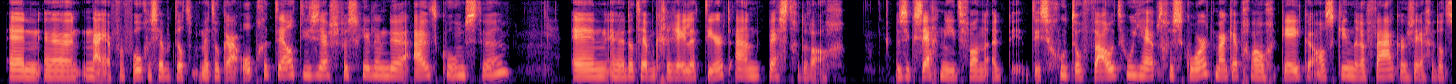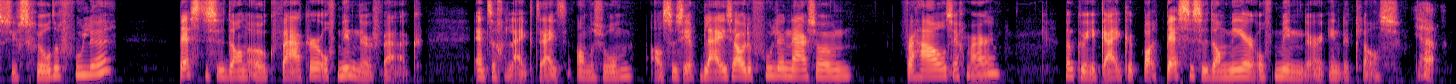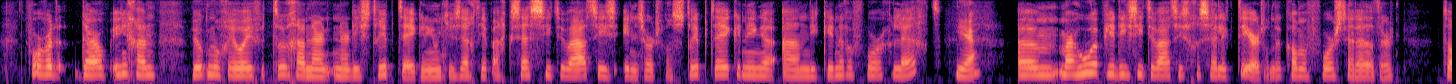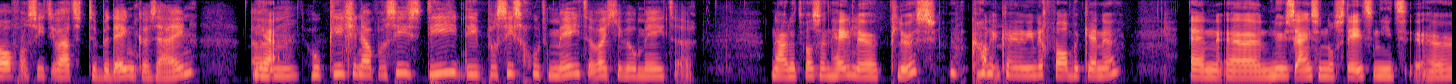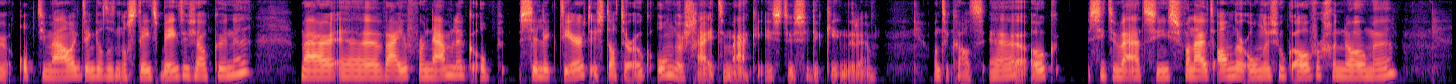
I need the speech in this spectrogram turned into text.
En nou ja, vervolgens heb ik dat met elkaar opgeteld, die zes verschillende uitkomsten. En uh, dat heb ik gerelateerd aan pestgedrag. Dus ik zeg niet van het is goed of fout hoe je hebt gescoord, maar ik heb gewoon gekeken als kinderen vaker zeggen dat ze zich schuldig voelen, pesten ze dan ook vaker of minder vaak. En tegelijkertijd andersom, als ze zich blij zouden voelen naar zo'n verhaal, zeg maar, dan kun je kijken, pesten ze dan meer of minder in de klas. Ja, voor we daarop ingaan, wil ik nog heel even teruggaan naar, naar die striptekening. Want je zegt, je hebt eigenlijk zes situaties in een soort van striptekeningen aan die kinderen voorgelegd. Ja. Um, maar hoe heb je die situaties geselecteerd? Want ik kan me voorstellen dat er tal van situaties te bedenken zijn. Um, ja. Hoe kies je nou precies die die precies goed meten wat je wil meten? Nou, dat was een hele klus, kan ik in ieder geval bekennen. En uh, nu zijn ze nog steeds niet uh, optimaal. Ik denk dat het nog steeds beter zou kunnen. Maar eh, waar je voornamelijk op selecteert, is dat er ook onderscheid te maken is tussen de kinderen. Want ik had ook situaties vanuit ander onderzoek overgenomen,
